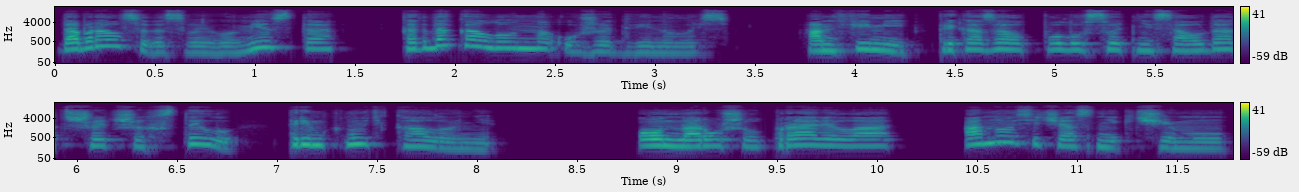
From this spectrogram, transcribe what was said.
добрался до своего места, когда колонна уже двинулась. Анфимий приказал полусотни солдат, шедших с тылу, примкнуть к колонне. Он нарушил правила, оно сейчас ни к чему,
